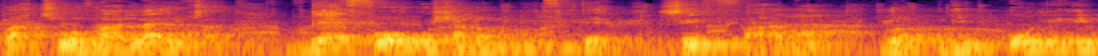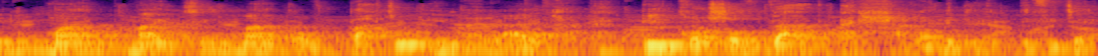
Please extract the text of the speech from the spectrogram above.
battle of our lives. Therefore, we shall not be defeated. Say, Father, you are the only man, mighty man of battle in my life. Because of that, I shall not be defeated.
